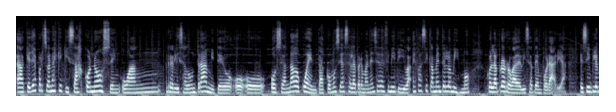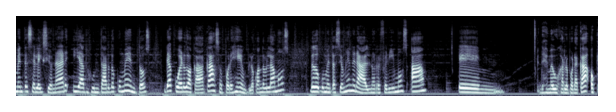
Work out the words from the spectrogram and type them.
aquellas personas que quizás conocen o han realizado un trámite o, se han dado cuenta cómo se hace la permanencia definitiva, es básicamente lo mismo con la prórroga de visa temporaria. Es simplemente seleccionar y adjuntar documentos de acuerdo a cada caso. Por ejemplo, cuando hablamos de documentación general nos referimos a... Em, déjeme buscarlo por acá. Ok,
